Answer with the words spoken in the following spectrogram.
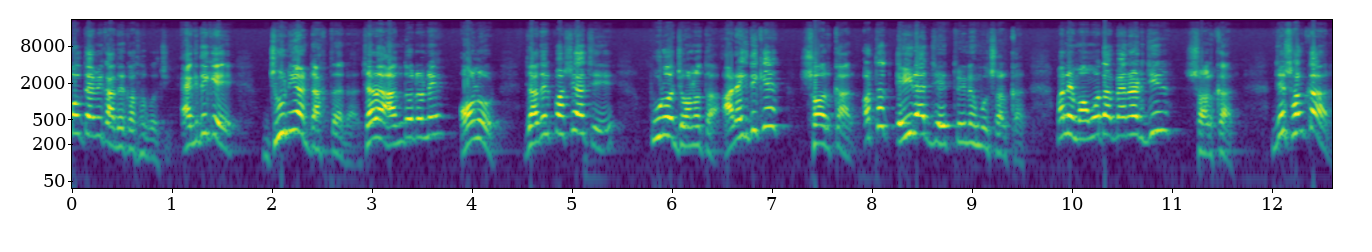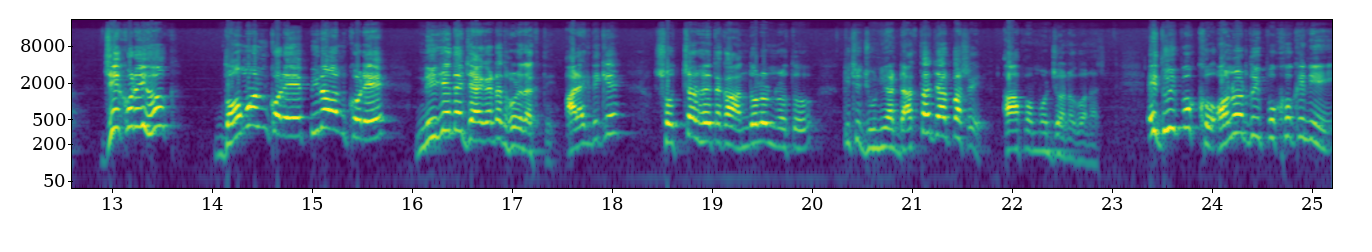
বলতে আমি কাদের কথা বলছি? একদিকে জুনিয়র ডাক্তাররা, যারা আন্দোলনে অনর যাদের পাশে আছে পুরো জনতা আর একদিকে সরকার, অর্থাৎ এই রাজ্যে তৃণমূল সরকার মানে মমতা ব্যানার্জির সরকার। যে সরকার, যে করেই হোক, দমন করে, পীড়ন করে নিজেদের জায়গাটা ধরে রাখতে। আর একদিকে সোচ্চার হয়ে থাকা আন্দোলনরত কিছু জুনিয়র ডাক্তার যার পাশে আপামর জনগণ আছে। এই দুই পক্ষ অনর দুই পক্ষকে নিয়েই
